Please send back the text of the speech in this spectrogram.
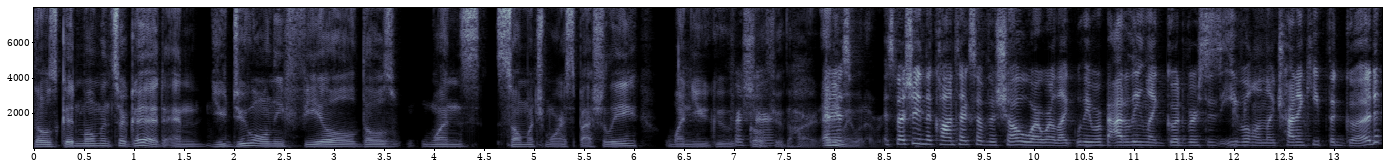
those good moments are good. And you do only feel those ones so much more, especially when you go, For go sure. through the heart And Anyway, whatever. especially in the context of the show where we're like they were battling like good versus evil and like trying to keep the good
